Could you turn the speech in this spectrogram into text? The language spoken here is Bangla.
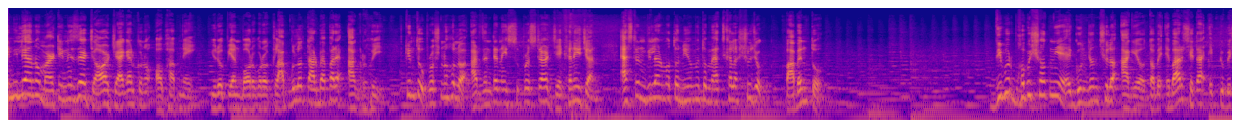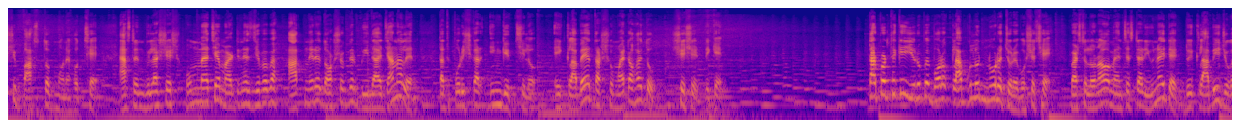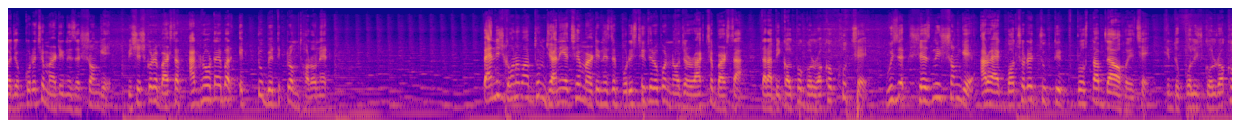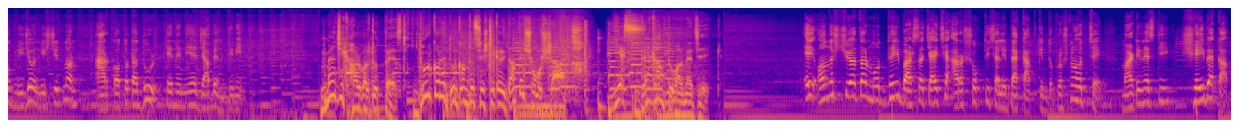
এমিলিয়ানো মার্টিনেজের যাওয়ার জায়গার কোনো অভাব নেই। ইউরোপিয়ান বড় বড় ক্লাবগুলো তার ব্যাপারে আগ্রহী। কিন্তু প্রশ্ন হলো আর্জেন্টিনা এই সুপারস্টার যেখানেই যান, অ্যাস্টন ভিলার মতো নিয়মিত ম্যাচ খেলার সুযোগ পাবেন তো? দিবুর ভবিষ্যৎ নিয়ে গুঞ্জন ছিল আগেও, তবে এবার সেটা একটু বেশি বাস্তব মনে হচ্ছে। অ্যাস্টন ভিলার শেষ হোম ম্যাচে মার্টিনেস যেভাবে হাত নেড়ে দর্শকদের বিদায় জানালেন, তাতে পরিষ্কার ইঙ্গিত ছিল। এই ক্লাবে তার সময়টা হয়তো শেষের দিকে। তারপর থেকে ইউরোপে বড় ক্লাবগুলো নড়ে চড়ে বসেছে। বার্সেলোনা ও ম্যানচেস্টার ইউনাইটেড দুই ক্লাবই যোগাযোগ করেছে মার্টিনেজের সঙ্গে। বিশেষ করে বার্সার আগ্রহটা এবার একটু ব্যতিক্রম ধরনের। স্প্যানিশ গণমাধ্যম জানিয়েছে, মার্টিনেজের পরিস্থিতির উপর নজর রাখছে বার্সা। তারা বিকল্প গোলরক্ষক খুঁজছে। উইজেক শেজনির সঙ্গে আরও এক বছরের চুক্তির প্রস্তাব দেওয়া হয়েছে। কিন্তু পুলিশ গোলরক্ষক নিজেও নিশ্চিত নন আর কতটা দূর টেনে নিয়ে যাবেন তিনি। ম্যাজিক হার্বাল টুথপেস্ট দূর করে দুর্গন্ধ সৃষ্টিকারী দাঁতের সমস্যা। ইয়েস দেখাও তোমার ম্যাজিক এই অনিশ্চয়তার মধ্যেই বার্সা চাইছে আরও শক্তিশালী ব্যাকআপ কিন্তু প্রশ্ন হচ্ছে, মার্টিনেস কি সেই ব্যাকআপ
